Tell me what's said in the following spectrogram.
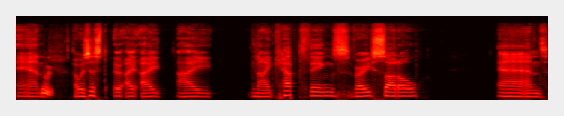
and Hmm. I was just, I, I, I, you know, I kept things very subtle, and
